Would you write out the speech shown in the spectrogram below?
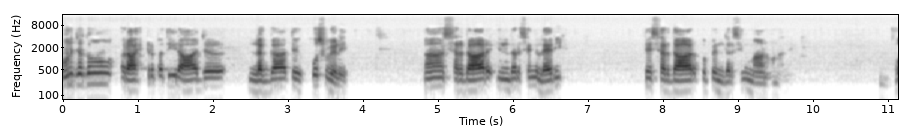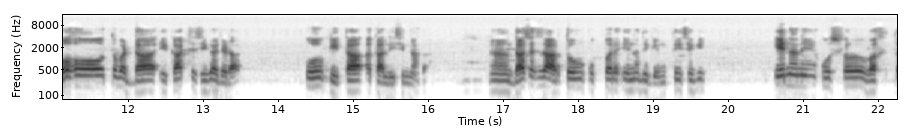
ਹੁਣ ਜਦੋਂ ਰਾਸ਼ਟਰਪਤੀ ਰਾਜ ਲੱਗਾ ਤੇ ਉਸ ਵੇਲੇ ਅਹ ਸਰਦਾਰ ਇੰਦਰ ਸਿੰਘ ਲਹਿਰੀ ਤੇ ਸਰਦਾਰ ਭੁਪਿੰਦਰ ਸਿੰਘ ਮਾਨ ਹੋਣਾ ਨੇ ਬਹੁਤ ਵੱਡਾ ਇਕੱਠ ਸੀਗਾ ਜਿਹੜਾ, ਉਹ ਕੀਤਾ ਅਕਾਲੀ ਸਿੰਘਾਂ ਦਾ। 10000 ਤੋਂ ਉੱਪਰ ਇਹਨਾਂ ਦੀ ਗਿਣਤੀ ਸੀਗੀ। ਇਹਨਾਂ ਨੇ ਉਸ ਵਕਤ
